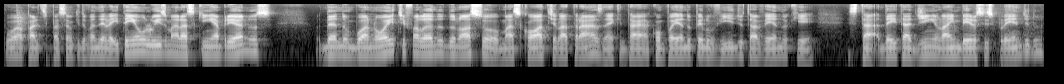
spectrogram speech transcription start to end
boa participação aqui do Vanderlei. Tem o Luiz Marasquim Abrianos dando boa noite, falando do nosso mascote lá atrás, né? Que está acompanhando pelo vídeo, está vendo que está deitadinho lá em berço esplêndido.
